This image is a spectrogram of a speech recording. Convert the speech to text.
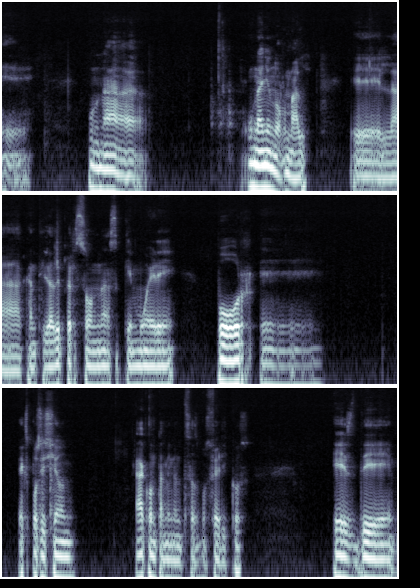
eh, una un año normal, eh, la cantidad de personas que muere por eh, exposición a contaminantes atmosféricos es de,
